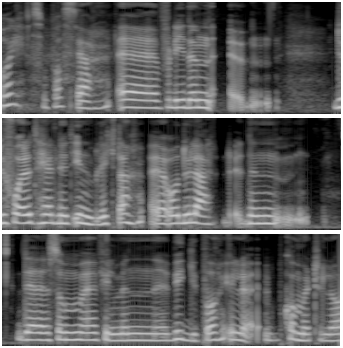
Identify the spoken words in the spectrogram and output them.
Oi, såpass. Ja, eh, fordi den eh, Du får et helt nytt innblikk, da. Eh, og du lærer den Det som eh, filmen bygger på, kommer til å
